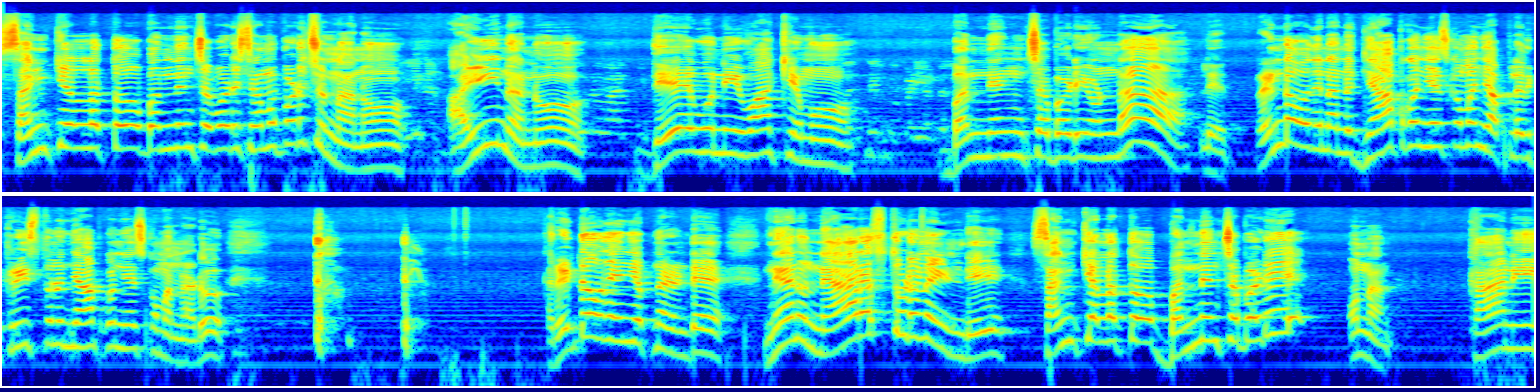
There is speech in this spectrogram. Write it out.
సంఖ్యలతో బంధించబడి శ్రమపడుచున్నాను. అయినను దేవుని వాక్యము బంధించబడి ఉండా లేదు. రెండవది నన్ను జ్ఞాపకం చేసుకోమని చెప్పలేదు. క్రీస్తును జ్ఞాపకం చేసుకోమన్నాడు. రెండవది ఏం చెప్తున్నాడంటే నేను నేరస్తుడనండి సంఖ్యలతో బంధించబడి ఉన్నాను. కానీ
